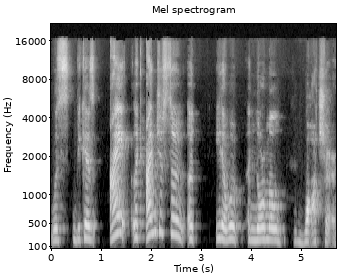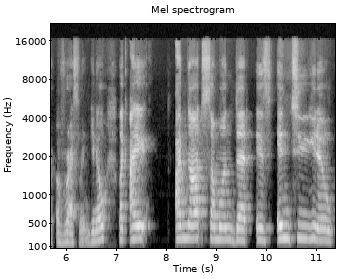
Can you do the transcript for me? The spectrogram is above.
was because I like, I'm just a, a you know a normal watcher of wrestling you know like i i'm not someone that is into you know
